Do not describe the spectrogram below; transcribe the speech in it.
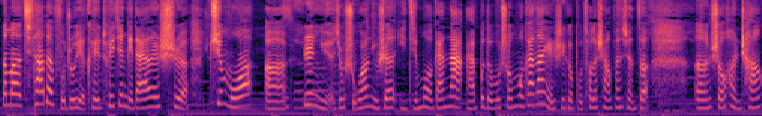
那么其他的辅助也可以推荐给大家的是巨魔呃，日女就曙光女神以及莫甘娜。哎，不得不说莫甘娜也是一个不错的上分选择。嗯，手很长。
